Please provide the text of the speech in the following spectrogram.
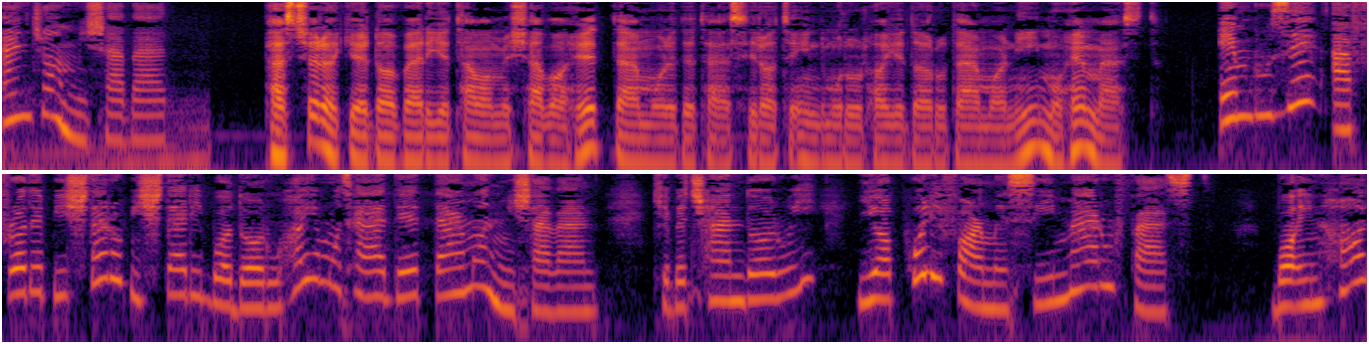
انجام می شود. پس چرا گردآوری تمام شواهد در مورد تأثیرات این مرورهای دارو درمانی مهم است؟ امروزه افراد بیشتر و بیشتری با داروهای متعدد درمان می شوند که به چند دارویی یا پلی فارمسی معروف است. با این حال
